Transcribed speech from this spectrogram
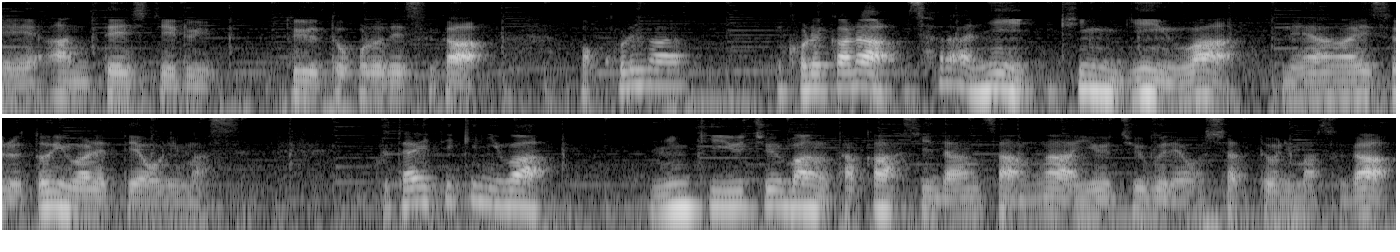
えー安定しているというところですがまこれがこれからさらに金銀は値上がりすると言われております。具体的には人気 YouTuber の高橋ダンさんが YouTube でおっしゃっておりますが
